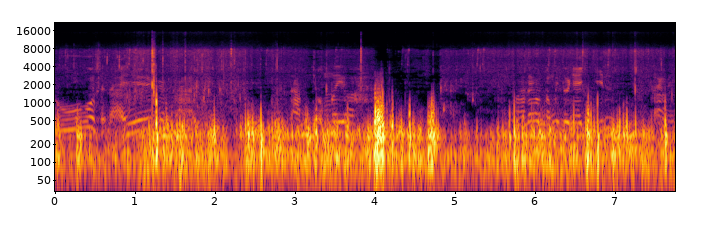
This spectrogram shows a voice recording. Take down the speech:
โอ้เสียดายเอ้ยตามจมเลยว่ะมาแล้วต้องมีตัวใหญ่กินตั้งนี่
